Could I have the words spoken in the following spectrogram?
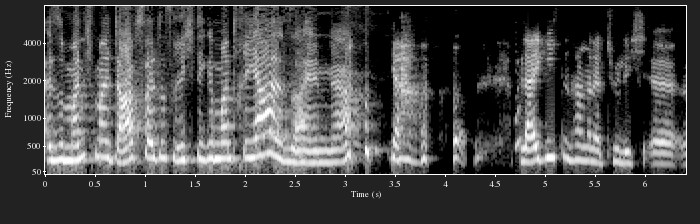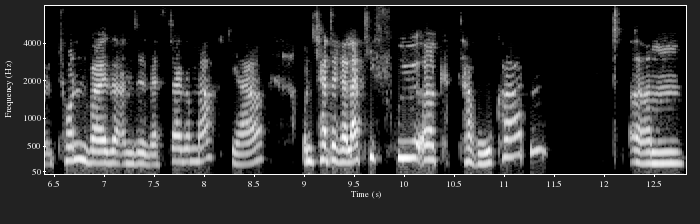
Also manchmal darf es halt das richtige Material sein, ja. Ja. Bleigießen haben wir natürlich äh, tonnenweise an Silvester gemacht, ja. Und ich hatte relativ früh äh, Tarotkarten. Ähm,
